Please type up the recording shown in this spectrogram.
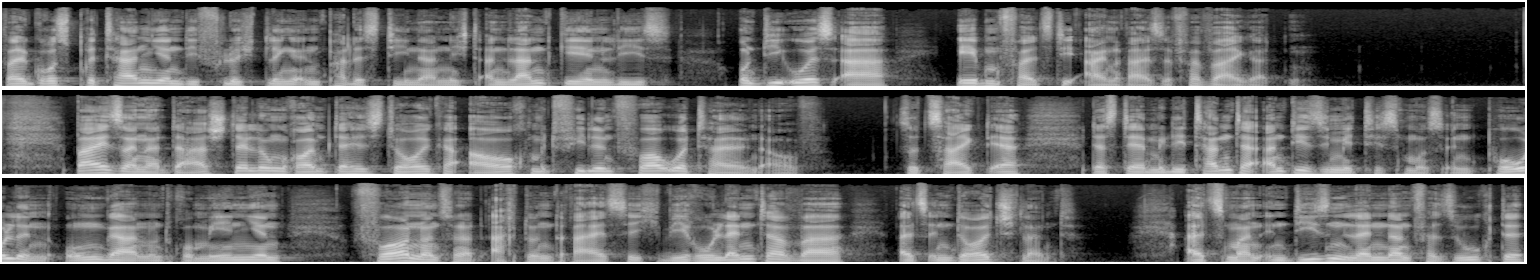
weil Großbritannien die Flüchtlinge in Palästina nicht an Land gehen ließ und die USA ebenfalls die Einreise verweigerten bei seiner Darstellung räumt der Historiker auch mit vielen Vorurteilen auf. So zeigt er, dass der militante Antisemitismus in Polen, Ungarn und Rumänien vor 1938 virulenter war als in Deutschland, als man in diesen Ländern versuchte,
